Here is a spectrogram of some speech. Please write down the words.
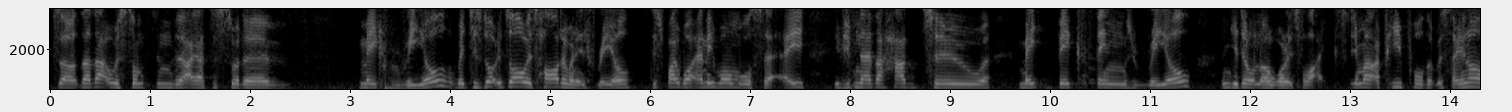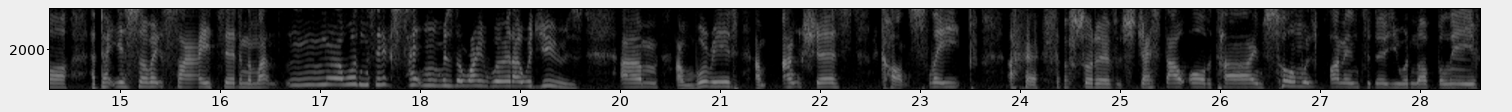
So that that was something that I had to sort of make real, which is it's always harder when it's real. Despite what anyone will say, if you've never had to make big things real, then you don't know what it's like. So the amount of people that were saying, "Oh, I bet you're so excited," and I'm like, mm, "I wouldn't say excitement was the right word I would use. Um, I'm worried. I'm anxious. I can't sleep. I'm sort of stressed out all the time. So much planning to do, you would not believe."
